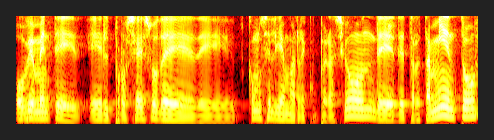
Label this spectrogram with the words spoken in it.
Obviamente, el proceso de, de- ¿cómo se le llama? Recuperación, de, Sí. de tratamiento.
